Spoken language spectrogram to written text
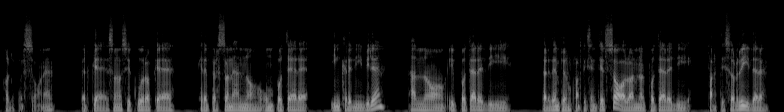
Con le persone, perché sono sicuro che, che le persone hanno un potere incredibile, hanno il potere di, per esempio, non farti sentire solo, hanno il potere di farti sorridere.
